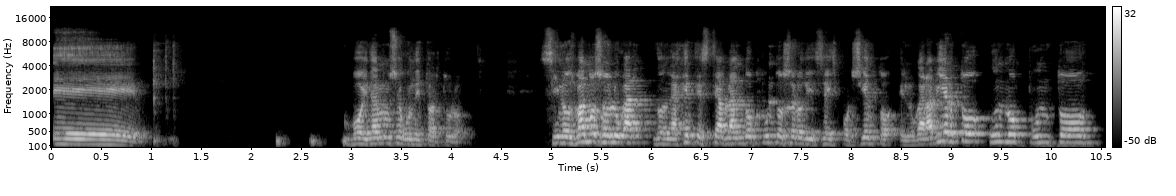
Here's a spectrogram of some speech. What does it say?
Eh, voy, dame un segundito, Arturo. Si nos vamos a un lugar donde la gente esté hablando, 0.016% en lugar abierto, 1.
